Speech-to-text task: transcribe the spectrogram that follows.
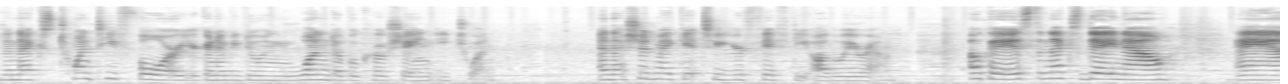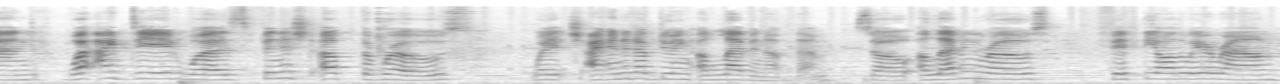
the next 24 you're going to be doing one double crochet in each one. And that should make it to your 50 all the way around. Okay, it's the next day now and what I did was finished up the rows which I ended up doing 11 of them. So 11 rows, 50 all the way around,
